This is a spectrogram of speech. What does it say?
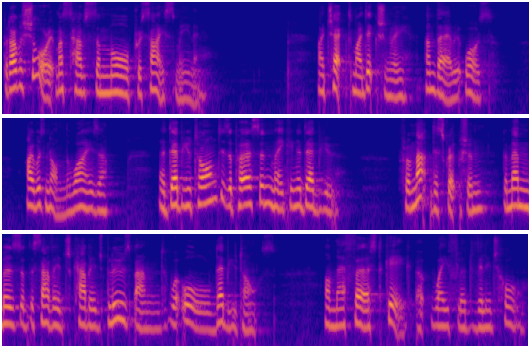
but I was sure it must have some more precise meaning. I checked my dictionary, and there it was. I was none the wiser. A debutante is a person making a debut. From that description, the members of the Savage Cabbage Blues Band were all debutantes on their first gig at Wayford Village Hall.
